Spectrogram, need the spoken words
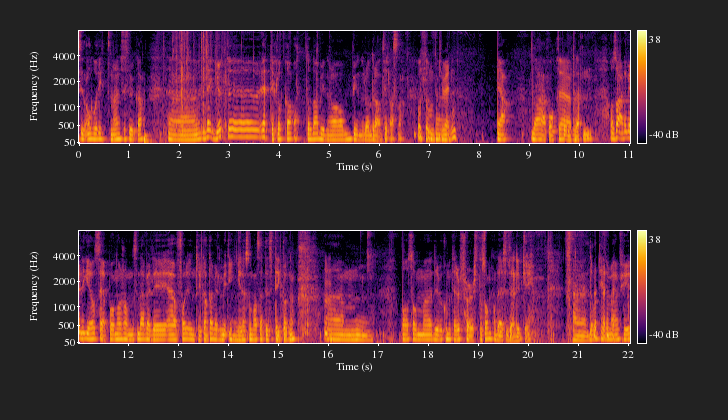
sin algoritme den siste uka. legg ut etter klokka åtte. Da begynner det å, begynner det å dra til. Altså. Åtte om kvelden. Ja, da er folk på er bra. internetten. Og så er det veldig gøy å se på når sånn, siden det er veldig, Jeg får inntrykk av at det er veldig mye yngre som har sett disse TikTokene. Um, og som uh, driver og kommenterer First og sånn, og det syns jeg er litt gøy. Uh, det var til og med en fyr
